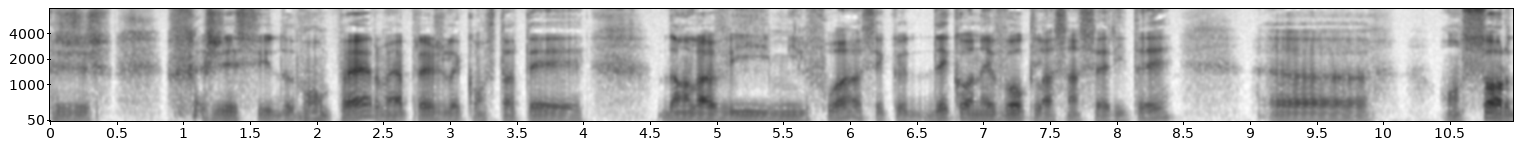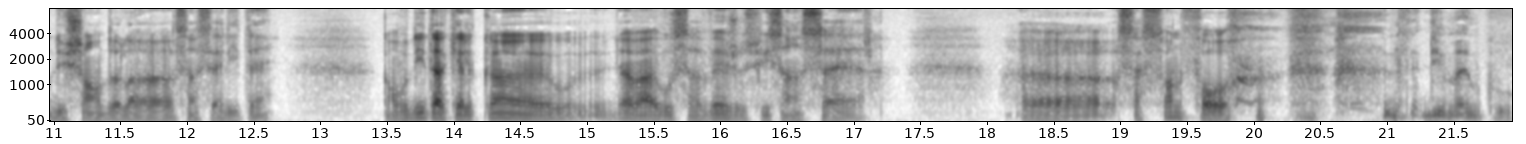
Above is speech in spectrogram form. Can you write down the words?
j'ai su de mon père, mais après je l'ai constaté dans la vie mille fois, c'est que dès qu'on évoque la sincérité, euh, on sort du champ de la sincérité. Quand vous dites à quelqu'un, euh, ah bah, vous savez, je suis sincère, ça sonne faux du même coup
